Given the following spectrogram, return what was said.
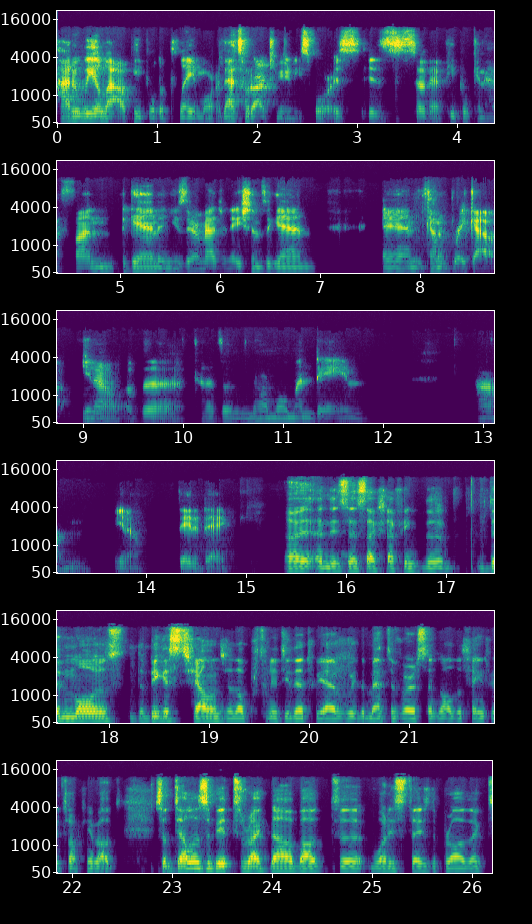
how do we allow people to play more? That's what our community's for is is so that people can have fun again and use their imaginations again and kind of break out you know, of the kind of the normal mundane, um, you know, day to day. And this is actually, I think, the the most the biggest challenge and opportunity that we have with the metaverse and all the things we're talking about. So tell us a bit right now about uh, what is Stays the product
